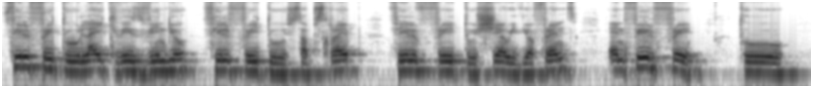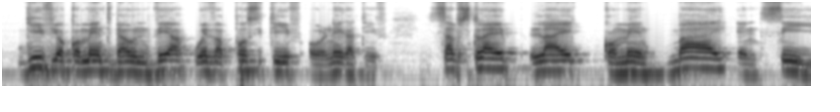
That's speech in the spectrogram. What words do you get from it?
feel free to like this video, feel free to subscribe, feel free to share with your friends, and feel free to give your comment down there, whether positive or negative. Subscribe, like, comment. Bye, and see you.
